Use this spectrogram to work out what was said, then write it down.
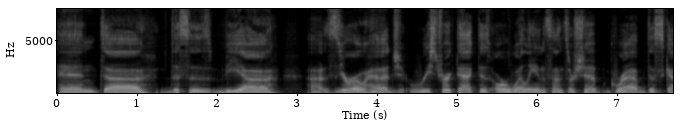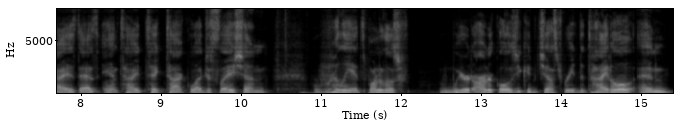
And uh, this is via uh, Zero Hedge. Restrict Act is Orwellian censorship, grab disguised as anti TikTok legislation. Really, it's one of those weird articles. You could just read the title and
